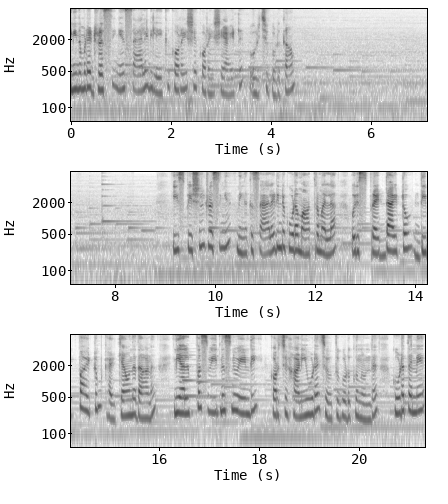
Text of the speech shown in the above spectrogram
ഇനി നമ്മുടെ ഡ്രസ്സിങ് സാലഡിലേക്ക് കുറേശ്ശെ കുറേശ്ശെ ആയിട്ട് ഒഴിച്ചു കൊടുക്കാം. ഈ സ്പെഷ്യൽ ഡ്രസ്സിങ് നിങ്ങൾക്ക് സാലഡിന്റെ കൂടെ മാത്രമല്ല ഒരു സ്പ്രെഡായിട്ടോ ഡിപ്പായിട്ടും കഴിക്കാവുന്നതാണ്. ഇനി അല്പ സ്വീറ്റ്നെസ്സിന് വേണ്ടി കുറച്ച് ഹണിയൂടെ ചേർത്ത് കൊടുക്കുന്നുണ്ട്. കൂടെ തന്നെ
